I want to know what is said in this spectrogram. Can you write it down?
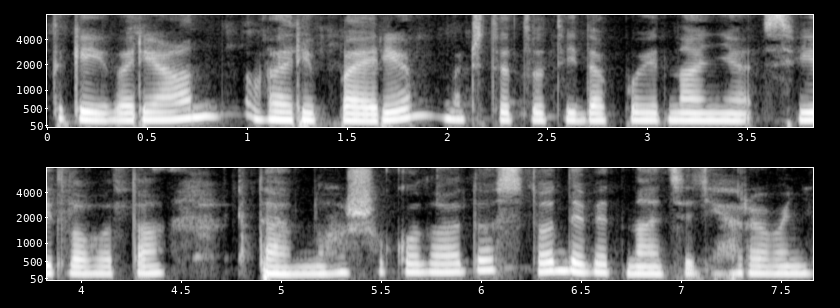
Такий варіант Very Perry. Бачите, тут йде поєднання світлого та темного шоколаду 119 гривень.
